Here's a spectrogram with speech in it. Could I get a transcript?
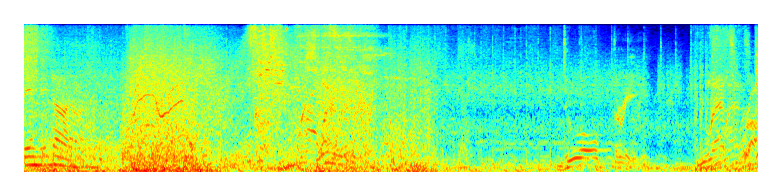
ベンダーラ Duel 3. Let's rock.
